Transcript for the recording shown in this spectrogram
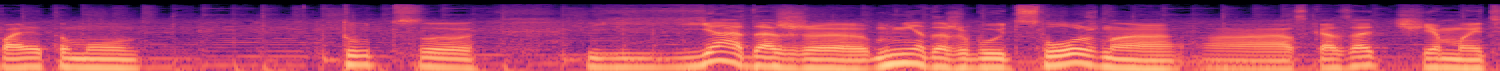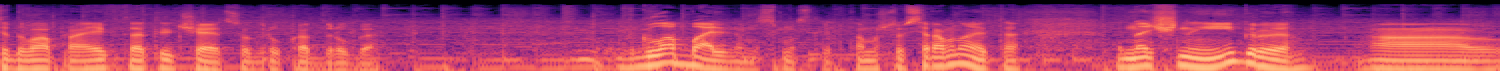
поэтому тут э, я даже, мне даже будет сложно э, сказать, чем эти два проекта отличаются друг от друга. В глобальном смысле, потому что все равно это ночные игры, э,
